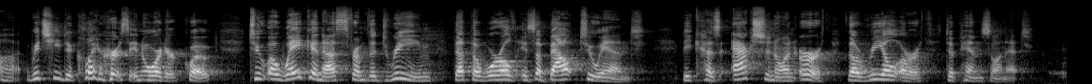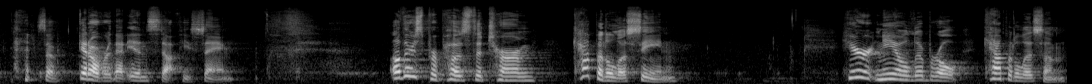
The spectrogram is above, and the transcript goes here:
Uh, which he declares in order, quote, to awaken us from the dream that the world is about to end because action on earth, the real earth, depends on it. so get over that in stuff he's saying. Others propose the term capitalocene. Here, neoliberal capitalism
